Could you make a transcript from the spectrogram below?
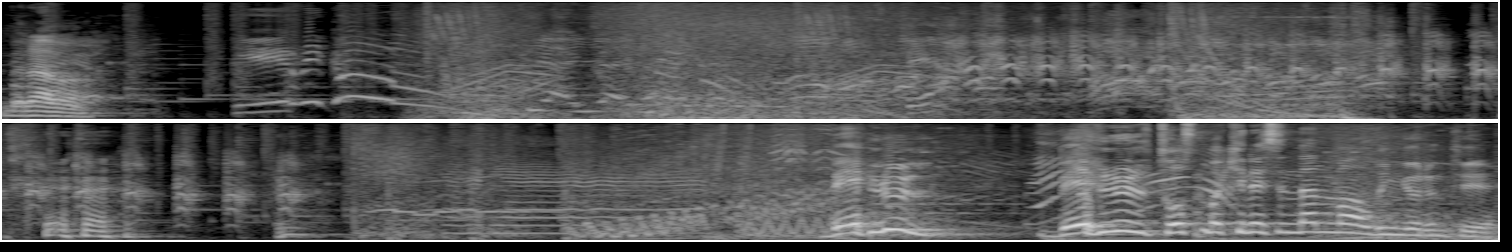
Bravo. Behlül. Behlül tost makinesinden mi aldın görüntüyü?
